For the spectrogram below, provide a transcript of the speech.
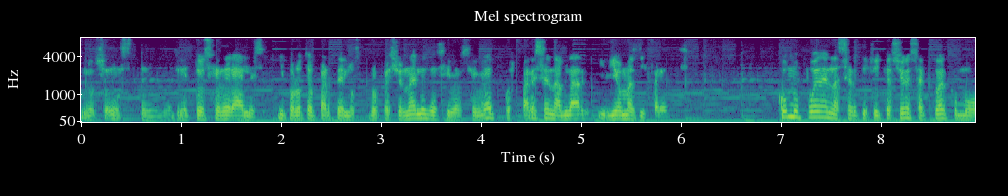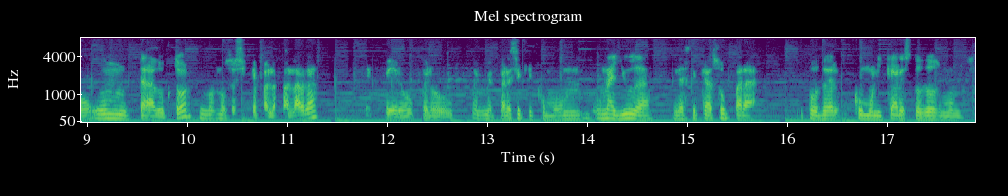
los, este, los, directores generales y por otra parte los profesionales de ciberseguridad, pues parecen hablar idiomas diferentes. ¿Cómo pueden las certificaciones actuar como un traductor? No, sé si quepa la palabra, pero, pero me parece que como una ayuda en este caso para poder comunicar estos dos mundos.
